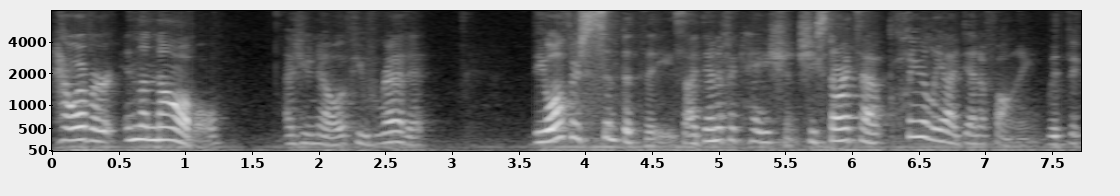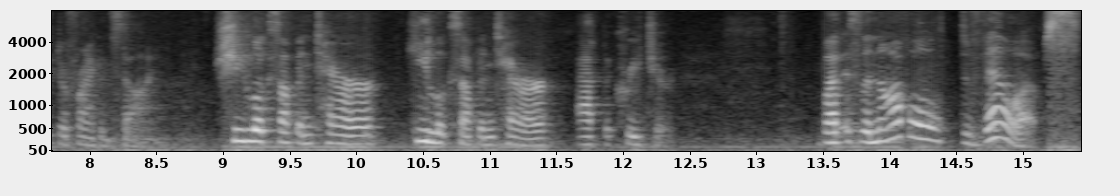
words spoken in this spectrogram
However, in the novel, as you know, if you've read it, the author's sympathies, identification, she starts out clearly identifying with Victor Frankenstein. She looks up in terror, he looks up in terror at the creature. But as the novel develops,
